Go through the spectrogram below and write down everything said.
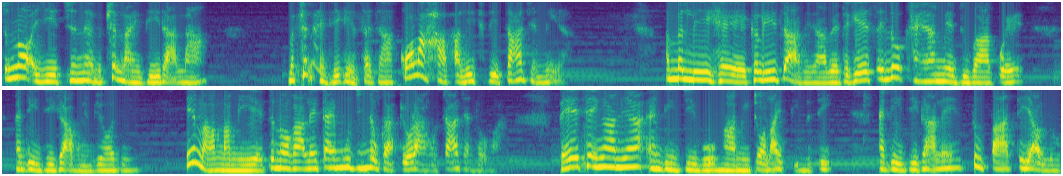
ကျွန်တော်အရေးချင်းနဲ့မဖြစ်နိုင်သေးတာလားမဖြစ်နိုင်သေးခင်စက်ကြားကောလာဟာလာလေးဖြစ်ဖြစ်ကြားချင်မိတာအမလီဟဲကလေးကြနေတာပဲတကယ်စိတ်လွတ်ခံရမဲ့သူပါကွယ်အန်တီကြီးကဝင်ပြောသည်အင်းမမမီရဲ့ကျွန်တော်ကလည်းတိုင်းမှုကြီးနှုတ်ကပြောတာကိုကြားကြံတော့ပါဘယ်အချိန်ကများအန်တီကြီးကိုမာမီတော်လိုက်သည်မသိ အန်တီကြီးကလည်းသူ့သားတစ်ယောက်လို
